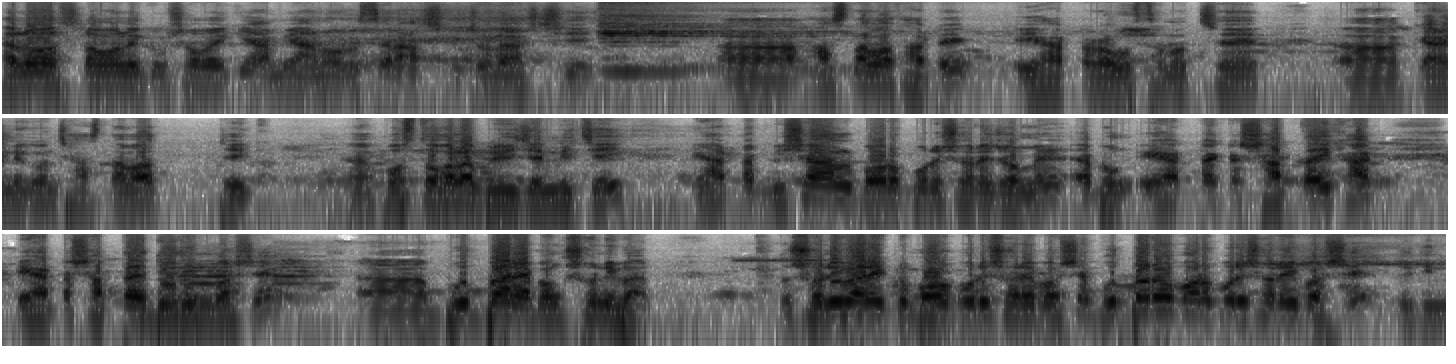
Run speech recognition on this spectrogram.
হ্যালো, আসসালামু আলাইকুম সবাইকে। আমি আনোয়ার হোসেন। আজকে চলে আসছি হাসনাবাদ হাটে। এই হাটটার অবস্থান হচ্ছে কেরানীগঞ্জ হাসনাবাদ, ঠিক পোস্তকলা ব্রিজের নিচেই। এই হাটটা বিশাল বড় পরিসরে জমে এবং এই হাটটা একটা সাপ্তাহিক হাট। এই হাটটা সপ্তাহে দুই দিন বসে বুধবার এবং শনিবার। তো শনিবার একটু বড় পরিসরে বসে, বুধবারও বড় পরিসরেই বসে। দুই দিন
